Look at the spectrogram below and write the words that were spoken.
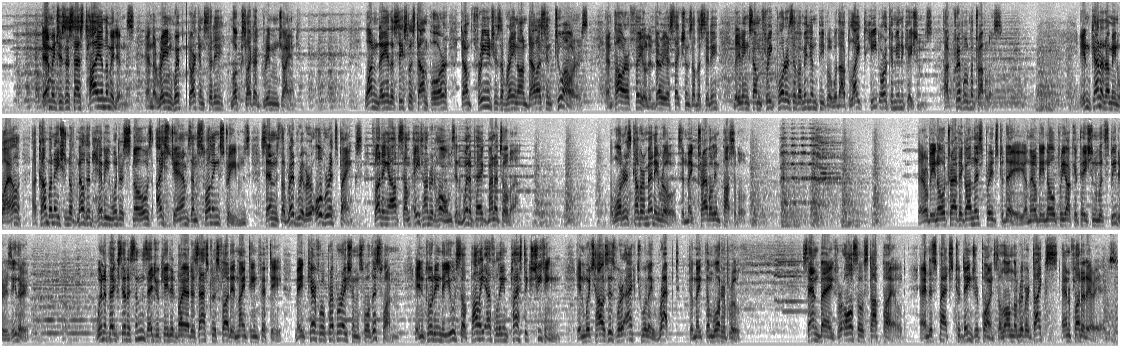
Damage is assessed high in the millions, and the rain-whipped darkened city looks like a grim giant. One day, the ceaseless downpour dumped three inches of rain on Dallas in two hours, and power failed in various sections of the city, leaving some three quarters of a million people without light, heat, or communications, a crippled metropolis. In Canada, meanwhile, a combination of melted heavy winter snows, ice jams, and swelling streams sends the Red River over its banks, flooding out some 800 homes in Winnipeg, Manitoba. The waters cover many roads and make travel impossible. There'll be no traffic on this bridge today, and there'll be no preoccupation with speeders either. Winnipeg citizens, educated by a disastrous flood in 1950, made careful preparations for this one, including the use of polyethylene plastic sheeting, in which houses were actually wrapped to make them waterproof. Sandbags were also stockpiled and dispatched to danger points along the river dikes and flooded areas.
